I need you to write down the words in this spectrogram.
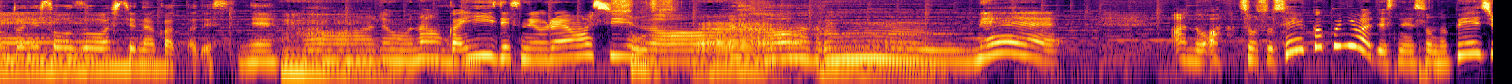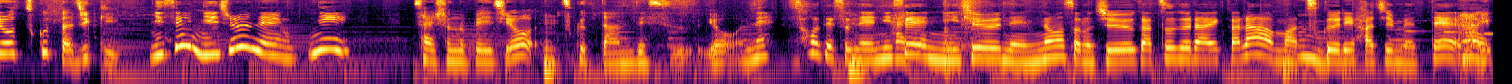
本当に想像はしてなかったですね。あーでもなんかいいですね。羨ましいそうなですね。うん。ねえ。あのあそうそう。正確にはですねそのページを作った時期2020年に最初のページを作ったんですよね。そうですね、2020年のその10月ぐらいからまうん。あ作り始めて、まあはい。一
